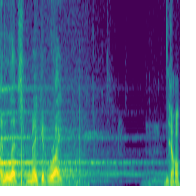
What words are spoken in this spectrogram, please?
and let's make it right. Ja.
